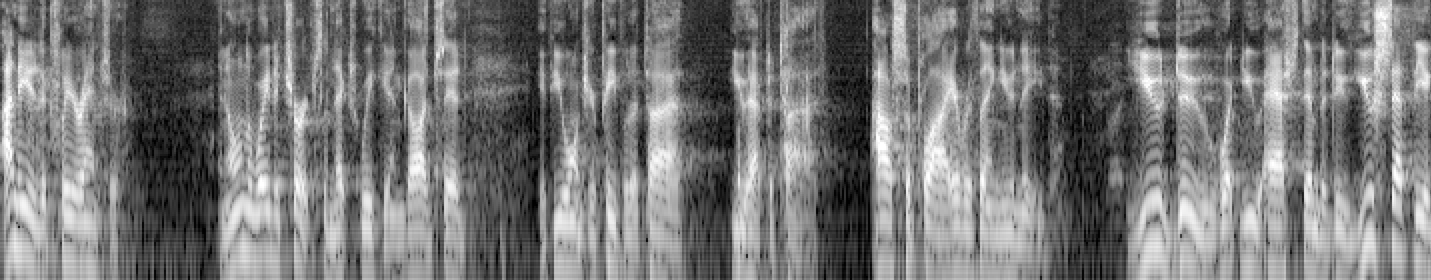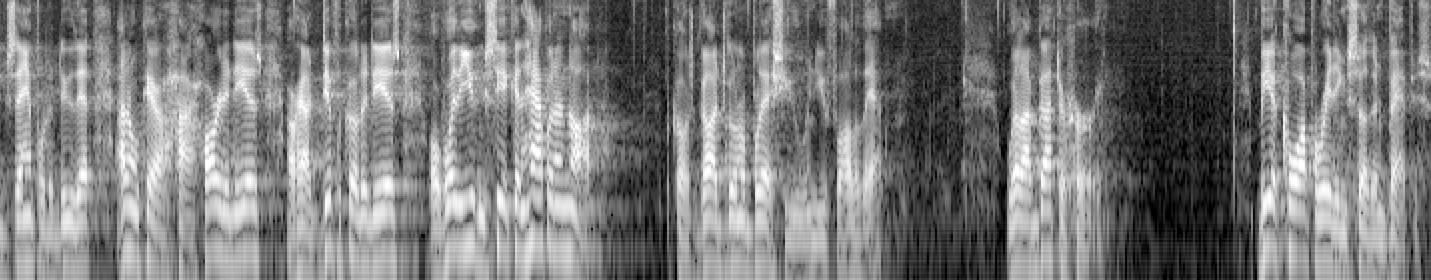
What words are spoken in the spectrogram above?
I needed a clear answer. And on the way to church the next weekend, God said, If you want your people to tithe, you have to tithe. I'll supply everything you need. You do what you ask them to do. You set the example to do that. I don't care how hard it is or how difficult it is or whether you can see it can happen or not because God's going to bless you when you follow that. Well, I've got to hurry. Be a cooperating Southern Baptist.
